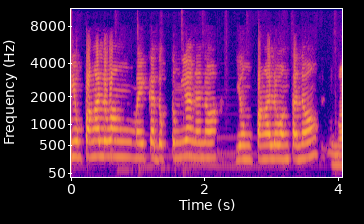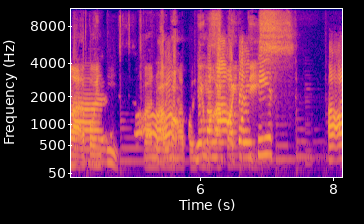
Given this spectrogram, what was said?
yung pangalawang may kaduktong 'yan ano, yung pangalawang tanong, yung mga uh, appointees. Paano uh, yung mga appointees? Yung mga appointees. Oo,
